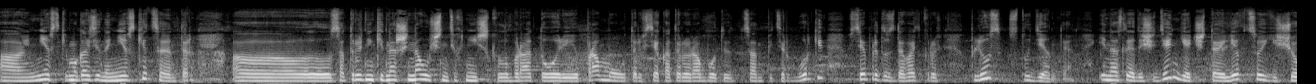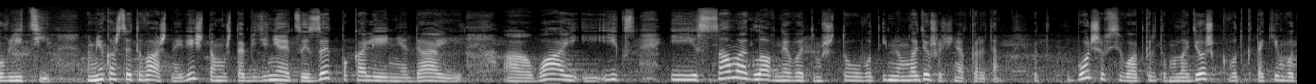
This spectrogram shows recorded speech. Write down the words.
Невский магазина Невский центр, сотрудники нашей научно-технической лаборатории, промоутеры, все, которые работают в Санкт-Петербурге, все придут сдавать кровь. Плюс студенты. И на следующий день я читаю лекцию еще в Лити. Но мне кажется, это важная вещь, потому что объединяется и Z-поколение, да, и а, Y, и X. И самое главное в этом, что вот именно молодежь очень открыта. Вот больше всего открыта молодежь к, вот, к таким вот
